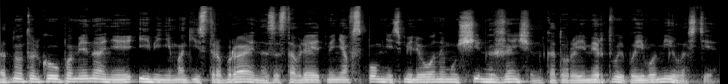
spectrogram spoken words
Одно только упоминание имени магистра Брайна заставляет меня вспомнить миллионы мужчин и женщин, которые мертвы по его милости.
